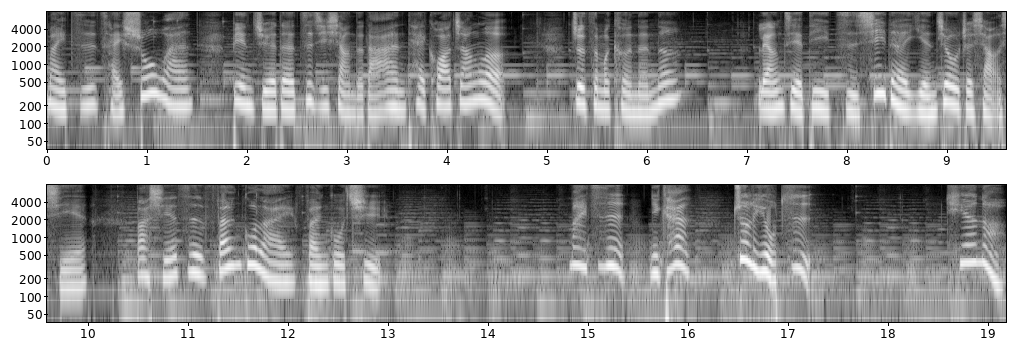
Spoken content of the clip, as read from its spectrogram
麦兹才说完，便觉得自己想的答案太夸张了。这怎么可能呢？两姐弟仔细的研究着小鞋。把鞋子翻过来翻过去，麦兹，你看这里有字。天哪，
